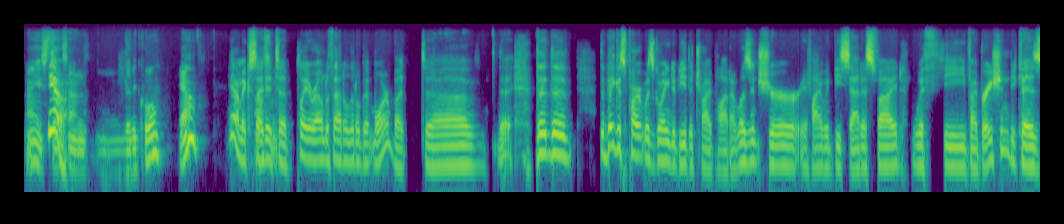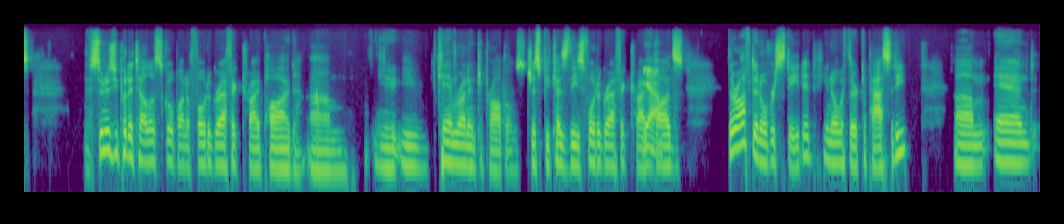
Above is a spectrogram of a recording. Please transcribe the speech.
Nice. Yeah. That sounds really cool. Yeah. Yeah, I'm excited Awesome. to play around with that a little bit more. But uh, the, the the the biggest part was going to be the tripod. I wasn't sure if I would be satisfied with the vibration because as soon as you put a telescope on a photographic tripod, um, you you can run into problems just because these photographic tripods they're often overstated, you know, with their capacity, um, and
